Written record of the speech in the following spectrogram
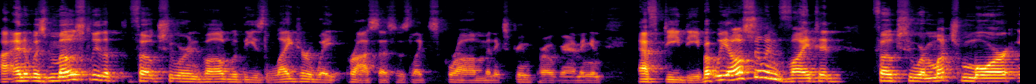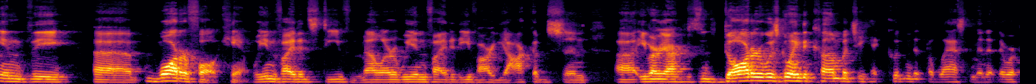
Uh, and it was mostly the folks who were involved with these lighter weight processes like Scrum and extreme programming and FDD. But we also invited folks who were much more in the uh, waterfall camp. We invited Steve Mellor. We invited Ivar Jacobson. Uh, Ivar Jacobson's daughter was going to come, but she couldn't at the last minute. There were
